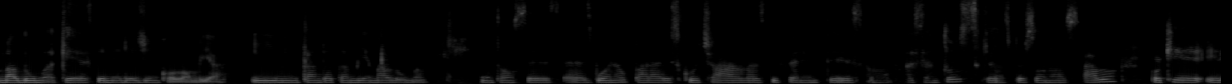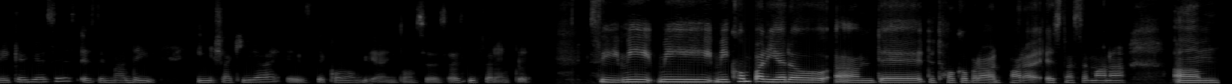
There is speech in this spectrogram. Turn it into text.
Maluma, que es de Medellín, Colombia, y me encanta también Maluma. Entonces es bueno para escuchar los diferentes um, acentos que las personas hablan, porque Erika Iglesias es de Madrid y Shakira es de Colombia, entonces es diferente. Sí, mi, mi, mi compañero um, de, de Talk para esta semana um,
